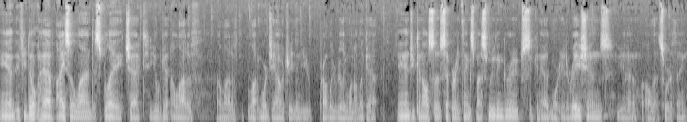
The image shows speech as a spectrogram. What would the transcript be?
And if you don't have ISO line display checked, you'll get a lot of a lot of a lot more geometry than you probably really want to look at. And you can also separate things by smoothing groups. You can add more iterations, you know, all that sort of thing.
